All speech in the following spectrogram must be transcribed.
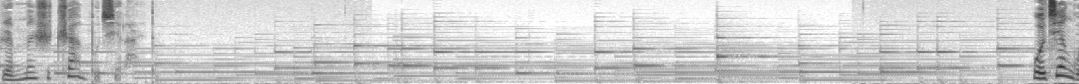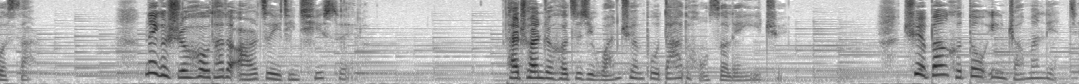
人们是站不起来的。我见过三儿，那个时候他的儿子已经七岁了。她穿着和自己完全不搭的红色连衣裙，雀斑和痘印长满脸颊。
